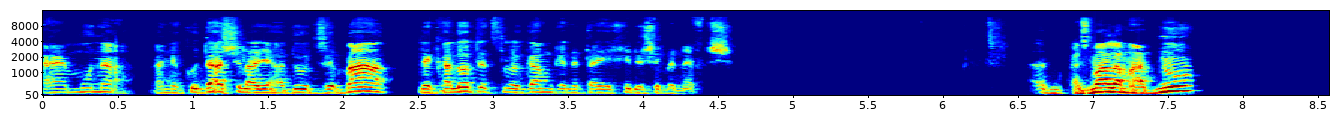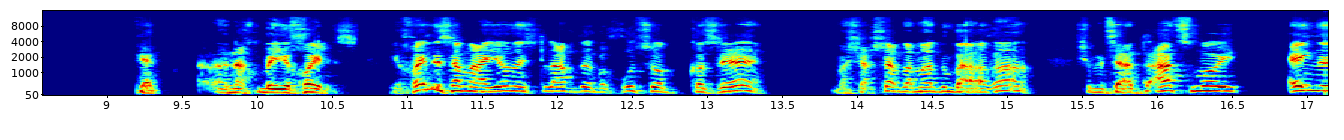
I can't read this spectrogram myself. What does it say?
האמונה, הנקודה של היהדות, זה בא לגלות אצלו גם כן את היחידה שבנפש. אז מה למדנו? כן, אנחנו ביכולס. יכולס המעיונס לאחדר בחוצו כזה, מה שעכשיו למדנו בהערה, שמצד עצמו אינו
